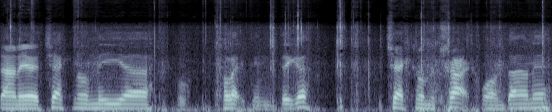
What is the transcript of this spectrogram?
down here checking on the, uh, well, collecting the digger, checking on the track while I'm down here.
